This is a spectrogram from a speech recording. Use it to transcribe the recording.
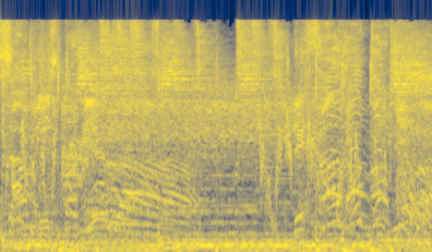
esa misma mierda. Deja la otra mierda.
